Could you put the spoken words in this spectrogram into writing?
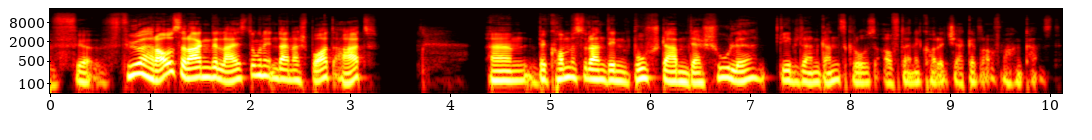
für, für herausragende Leistungen in deiner Sportart ähm, bekommst du dann den Buchstaben der Schule, den du dann ganz groß auf deine Collegejacke drauf machen kannst.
